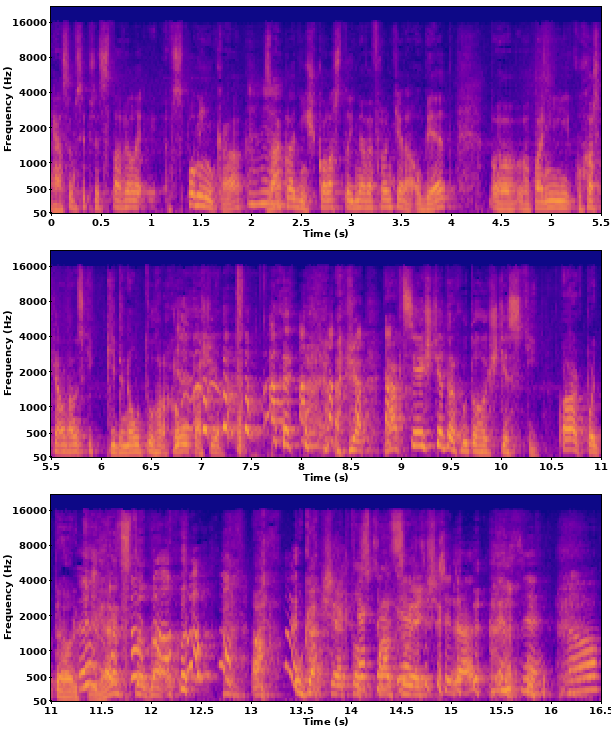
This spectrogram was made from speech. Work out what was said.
A já jsem si představil vzpomínka, mm. základní škola, stojíme ve frontě na oběd, paní kuchařka nám tam vždycky kydnou tu hrachovou kaši. A že, já chci ještě trochu toho štěstí. Tak pojďte horký, herc to dal. A ukaž, jak to jak zpracuješ. To, jak jasně. No,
